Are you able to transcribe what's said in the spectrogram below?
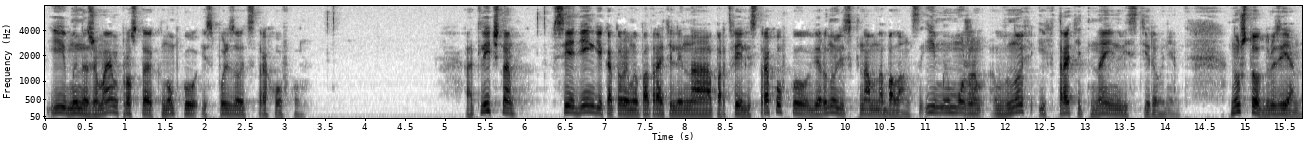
И мы нажимаем просто кнопку «Использовать страховку». Отлично. Все деньги, которые мы потратили на портфель и страховку, вернулись к нам на баланс. И мы можем вновь их тратить на инвестирование. Ну что, друзья,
